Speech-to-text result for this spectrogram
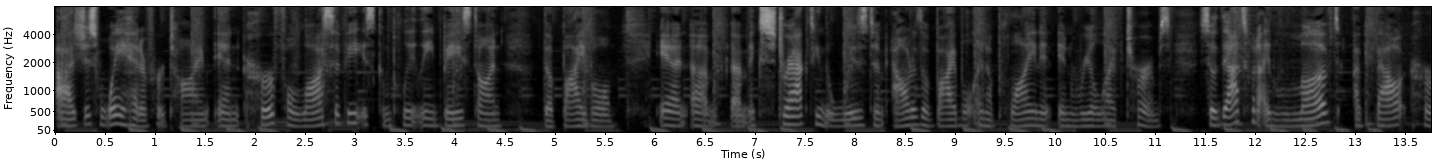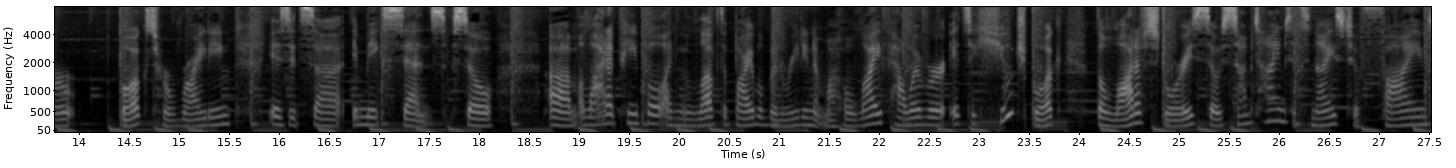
uh, just way ahead of her time. And her philosophy is completely based on the Bible and um, um, extracting the wisdom out of the Bible and applying it in real life terms. So that's what I loved about her books, her writing, is it's uh, it makes sense. So. Um, a lot of people, I love the Bible, been reading it my whole life. However, it's a huge book with a lot of stories. So sometimes it's nice to find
